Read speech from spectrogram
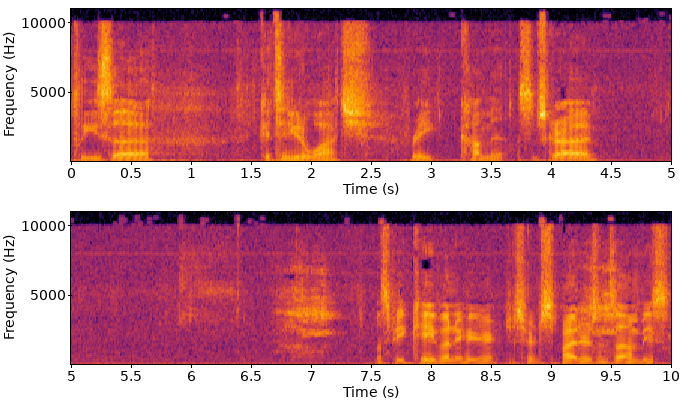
Please uh, continue to watch, rate, comment, subscribe. Must be a cave under here. Just heard spiders and zombies.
